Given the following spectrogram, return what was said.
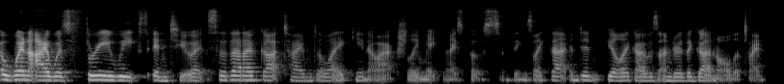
when I was three weeks into it so that I've got time to like, you know, actually make nice posts and things like that and didn't feel like I was under the gun all the time.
